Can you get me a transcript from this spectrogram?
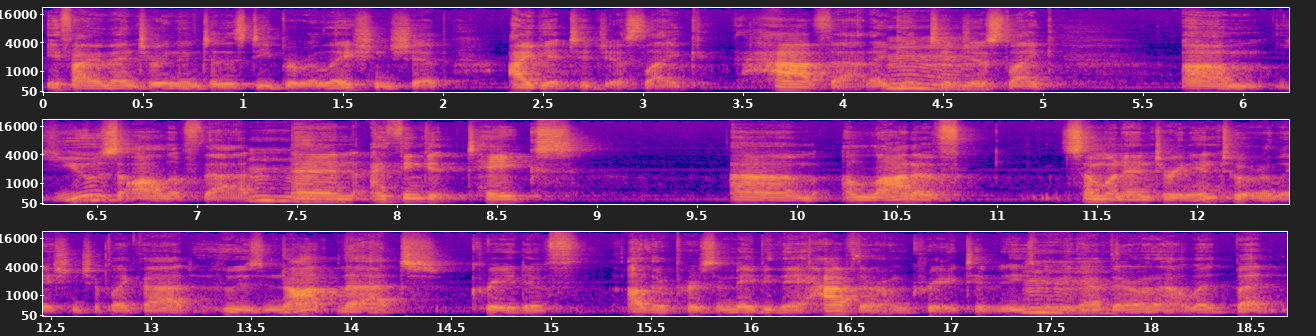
if I'm entering into this deeper relationship, I get to just like have that. I get to just like um, use all of that. And I think it takes um, a lot of someone entering into a relationship like that who's not that creative other person. Maybe they have their own creativities, maybe they have their own outlet, but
